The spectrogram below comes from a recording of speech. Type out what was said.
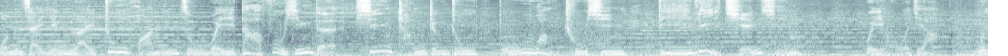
我们在迎来中华民族伟大复兴的新长征中不忘初心砥砺前行。为国家为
